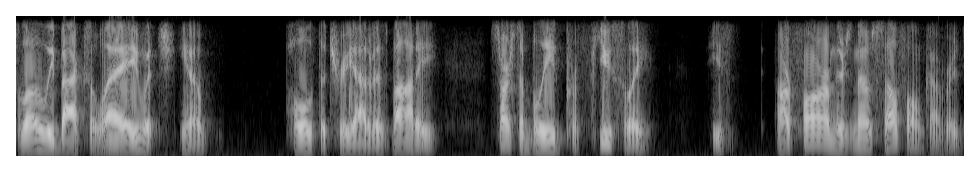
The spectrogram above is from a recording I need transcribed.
slowly backs away, which, you know, pulls the tree out of his body, starts to bleed profusely. He's our farm, there's no cell phone coverage,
